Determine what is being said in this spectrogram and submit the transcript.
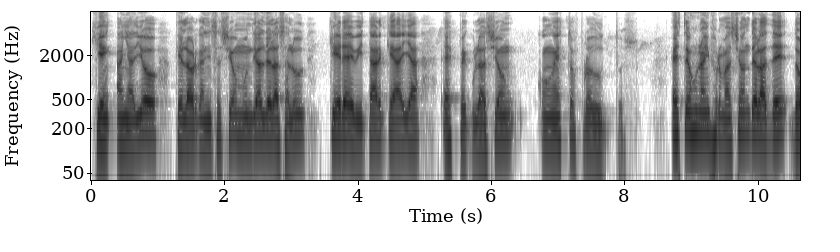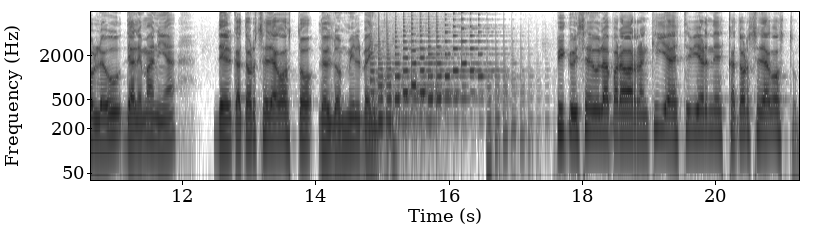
quien añadió que la Organización Mundial de la Salud quiere evitar que haya especulación con estos productos. Esta es una información de la DW de Alemania del 14 de agosto del 2020. Pico y cédula para Barranquilla este viernes 14 de agosto.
